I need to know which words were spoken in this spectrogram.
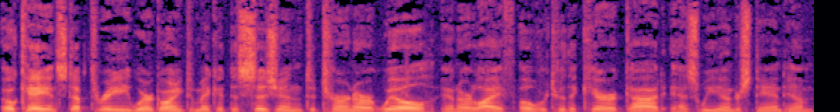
Okay, in step three, we're going to make a decision to turn our will and our life over to the care of God as we understand Him.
